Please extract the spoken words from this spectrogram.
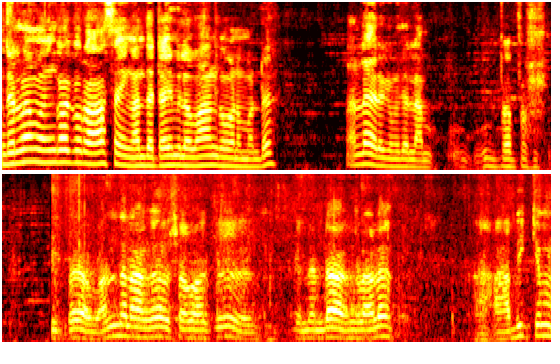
இதெல்லாம் எங்களுக்கு ஒரு ஆசைங்க. அந்த டைமில் வாங்க வேணுமெண்டு நல்லா இருக்கும் இதெல்லாம். இப்போ இப்போ வந்த நாங்கள் ஷோவாக்கு என்னென்னா எங்களால் அபிக்கும்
